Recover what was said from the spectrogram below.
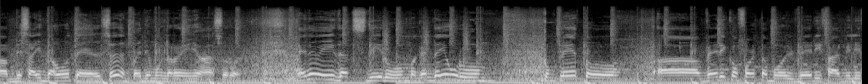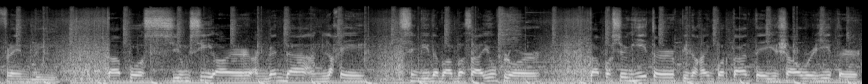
uh, beside the hotel. So, yun, pwede mong laruin yung aso ron. Anyway, that's the room. Maganda yung room. Kompleto. Uh, very comfortable, very family friendly. Tapos, yung CR, ang ganda, ang laki. Tapos, hindi nababasa yung floor. Tapos, yung heater, pinaka-importante, yung shower heater.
